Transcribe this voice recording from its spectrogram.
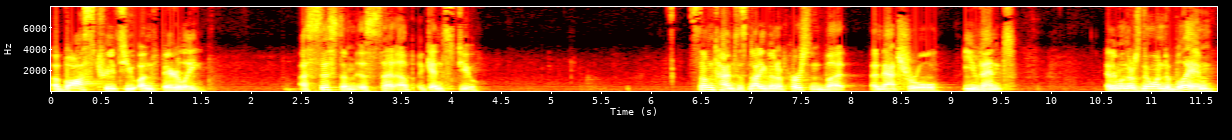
A boss treats you unfairly. A system is set up against you. Sometimes it's not even a person, but a natural event. And then when there's no one to blame,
